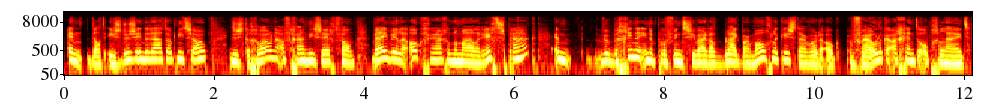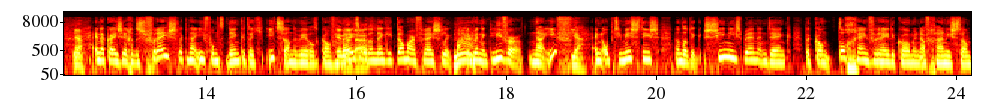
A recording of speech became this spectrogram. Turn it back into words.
En dat is dus inderdaad ook niet zo. Dus de gewone Afghaan die zegt van... wij willen ook graag een normale rechtspraak. En we beginnen in een provincie waar dat blijkbaar mogelijk is. Daar worden ook vrouwelijke agenten opgeleid. Ja. En dan kan je zeggen, het is vreselijk naïef om te denken... dat je iets aan de wereld kan verbeteren. Inderdaad. Dan denk ik dan maar vreselijk... Maar- dan ben ik liever naïef Ja. en optimistisch... dan dat ik cynisch ben en denk... er kan toch geen vrede komen in Afghanistan.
